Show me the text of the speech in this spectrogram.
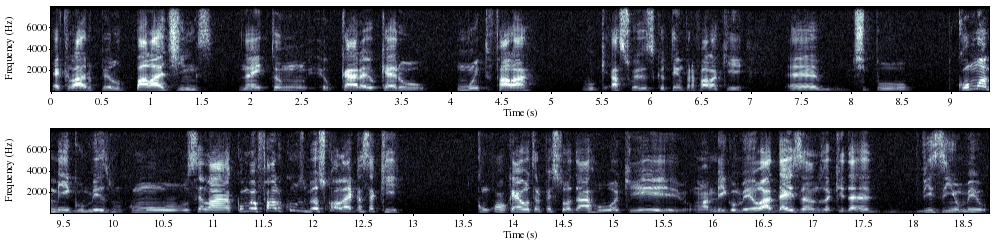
é claro, pelo Paladins, né? Então, eu, cara, eu quero muito falar as coisas que eu tenho para falar aqui, é, tipo, como amigo mesmo, como, sei lá, como eu falo com os meus colegas aqui, com qualquer outra pessoa da rua aqui, um amigo meu há 10 anos aqui, da, vizinho meu,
